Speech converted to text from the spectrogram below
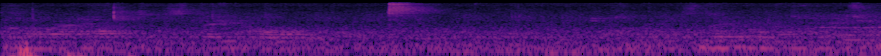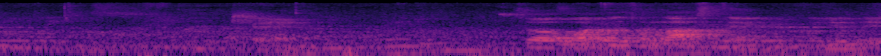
So I have to stay home. For two weeks. Okay. So what was the last thing you did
